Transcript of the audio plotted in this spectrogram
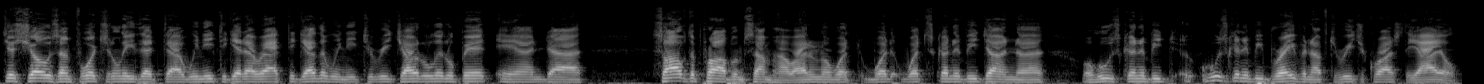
just shows, unfortunately, that uh, we need to get our act together. We need to reach out a little bit and uh, solve the problem somehow. I don't know what what what's going to be done uh, or who's going to be who's going to be brave enough to reach across the aisle.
